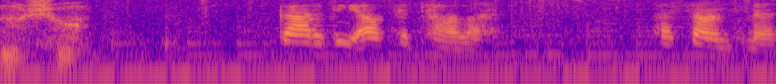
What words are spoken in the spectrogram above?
Not sure the Al-Qatala. Hassan's men.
